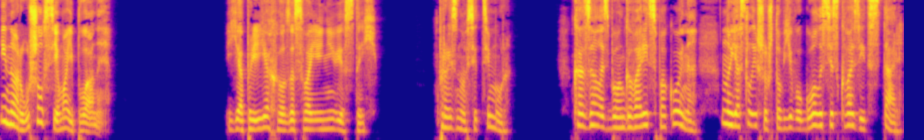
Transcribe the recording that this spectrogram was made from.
и нарушил все мои планы. «Я приехал за своей невестой», – произносит Тимур. Казалось бы, он говорит спокойно, но я слышу, что в его голосе сквозит сталь.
